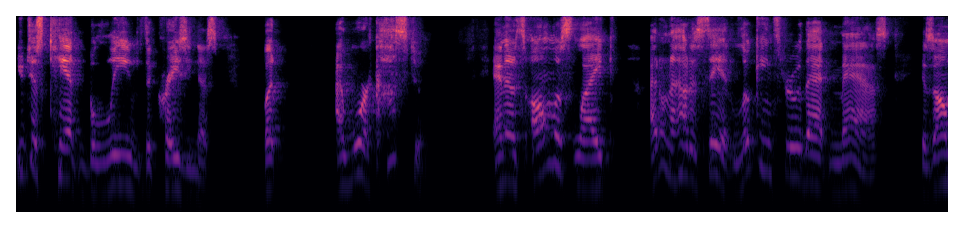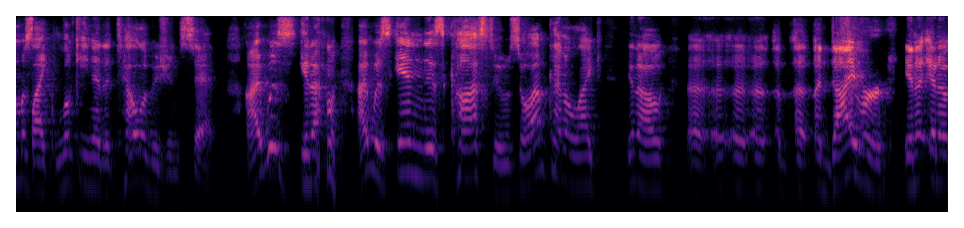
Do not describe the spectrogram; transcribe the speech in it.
you just can't believe the craziness. But I wore a costume, and it's almost like I don't know how to say it. Looking through that mask is almost like looking at a television set. I was, you know, I was in this costume, so I'm kind of like, you know, a, a, a, a, diver in a in a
